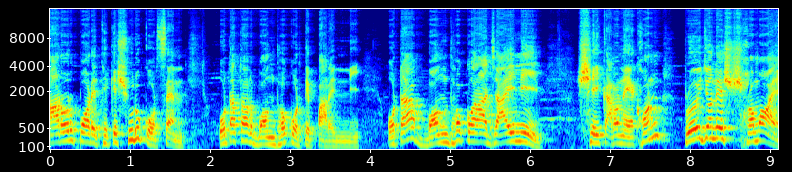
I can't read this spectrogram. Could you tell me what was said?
বারোর পরে থেকে শুরু করছেন, ওটা তো আর বন্ধ করতে পারেননি। ওটা বন্ধ করা যায়নি। সেই কারণে এখন প্রয়োজনের সময়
